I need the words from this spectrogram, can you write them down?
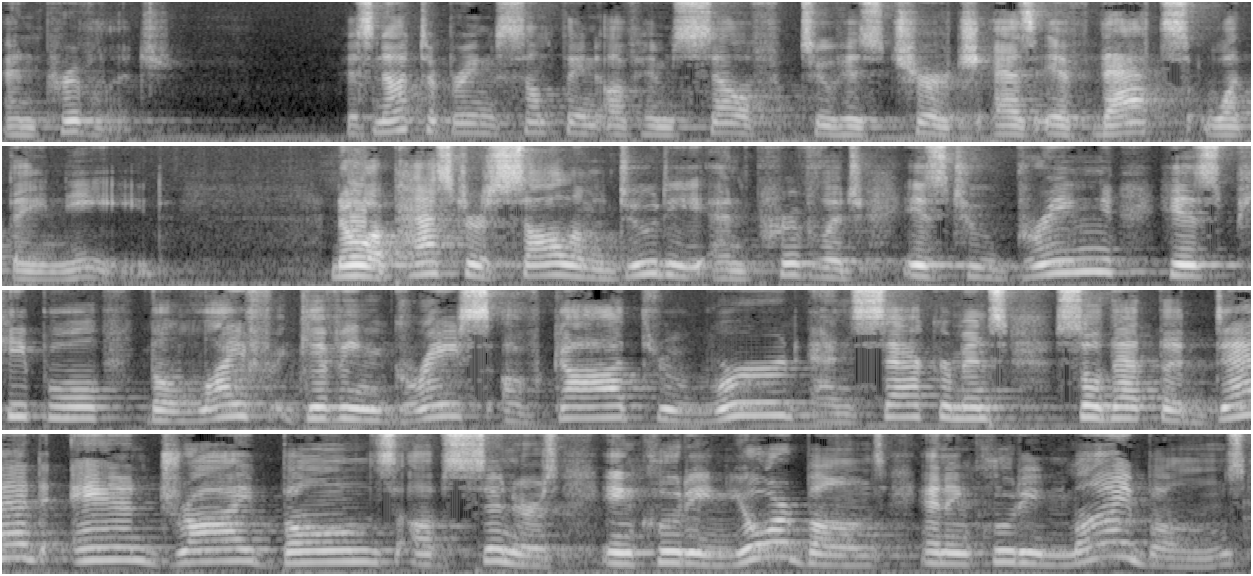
and privilege is not to bring something of himself to his church as if that's what they need. No, a pastor's solemn duty and privilege is to bring his people the life giving grace of God through word and sacraments so that the dead and dry bones of sinners, including your bones and including my bones,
